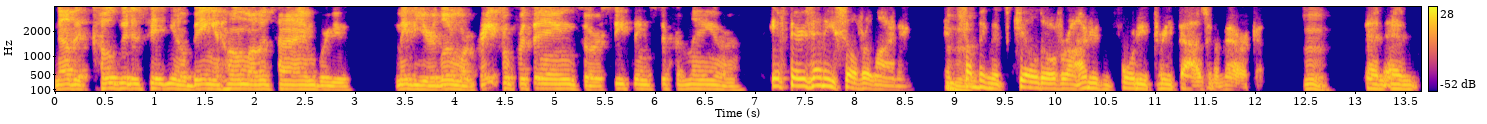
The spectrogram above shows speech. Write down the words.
now that COVID is hit, you know, being at home all the time, were you maybe you're a little more grateful for things or see things differently or if there's any silver lining in mm-hmm. something that's killed over 143,000 Americans mm. and, and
